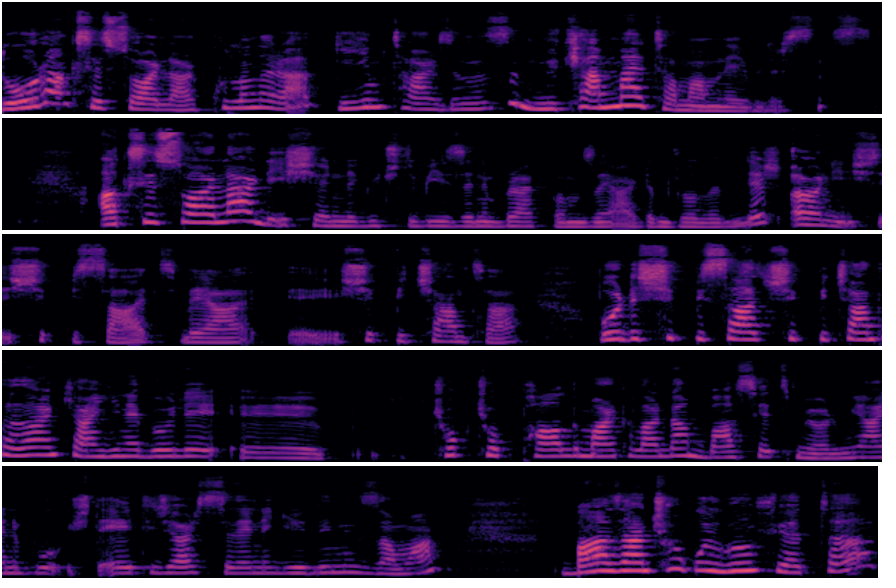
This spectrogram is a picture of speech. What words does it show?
Doğru aksesuarlar kullanarak giyim tarzınızı mükemmel tamamlayabilirsiniz. Aksesuarlar da iş yerinde güçlü bir izlenim bırakmamıza yardımcı olabilir. Örneğin işte şık bir saat veya e, şık bir çanta. Bu arada şık bir saat, şık bir çanta derken yine böyle e, çok çok pahalı markalardan bahsetmiyorum. Yani bu işte e-ticaret sitelerine girdiğiniz zaman bazen çok uygun fiyata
